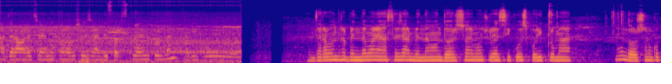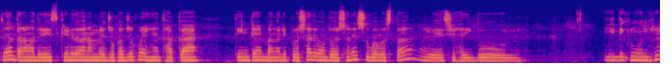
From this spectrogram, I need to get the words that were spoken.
আর যারা আমাদের চ্যানেল নতুন অবশ্যই চ্যানেলটি সাবস্ক্রাইব করবেন। হরি বল যারা বন্ধুরা বৃন্দাবনে আসতে চান বৃন্দাবন দর্শন এবং চুরাশি কোষ পরিক্রমা হ্যাঁ, দর্শন করতে চান তারা আমাদের এই স্ক্রিনে দেওয়া নাম্বারে যোগাযোগ করে এখানে থাকা তিন টাইম বাঙালি প্রসাদ এবং দর্শনের সুব্যবস্থা রয়েছে হরিবোল এই দেখুন বন্ধুরা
